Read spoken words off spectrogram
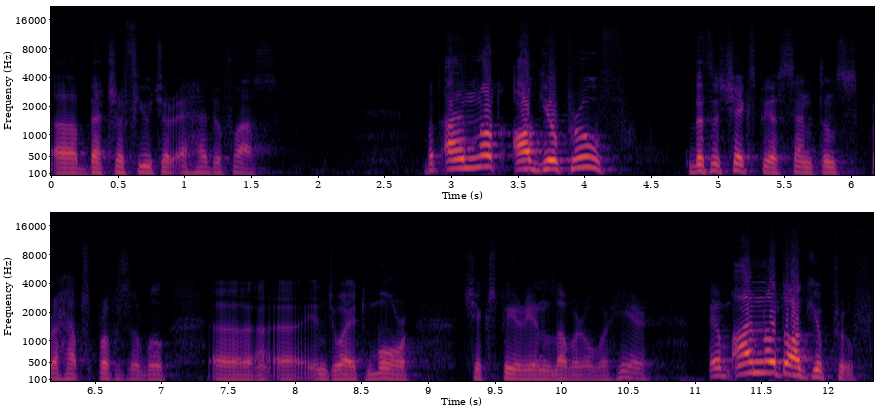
a better future ahead of us. But I'm not ague proof. This is Shakespeare's sentence. Perhaps Professor will uh, uh, enjoy it more. Shakespearean lover over here. Um, I'm not ague proof.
